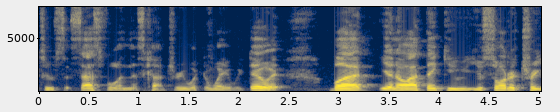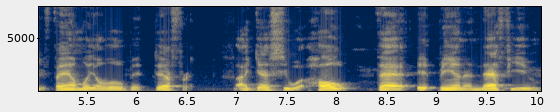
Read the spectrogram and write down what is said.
too successful in this country with the way we do it. But, you know, I think you you sort of treat family a little bit different. I guess you would hope that it being a nephew,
